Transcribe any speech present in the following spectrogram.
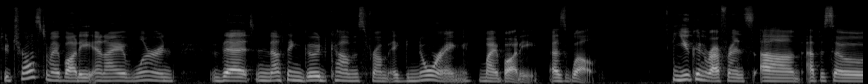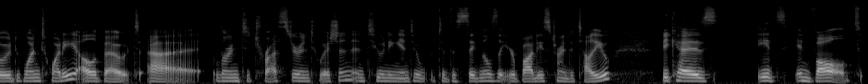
to trust my body, and I have learned that nothing good comes from ignoring my body as well. You can reference um, episode 120 all about uh, learn to trust your intuition and tuning into to the signals that your body's trying to tell you because it's involved.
